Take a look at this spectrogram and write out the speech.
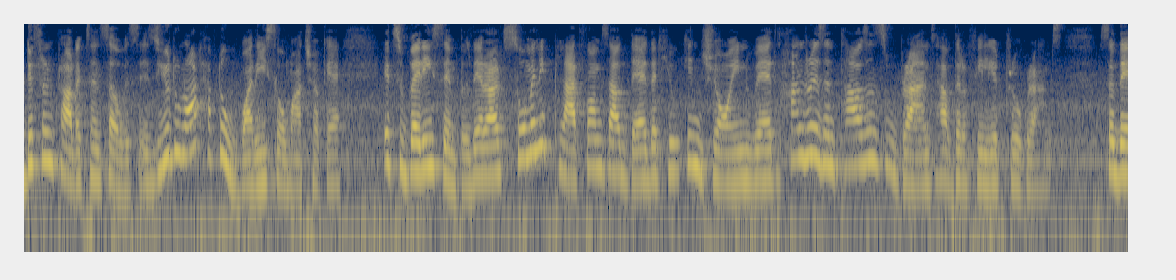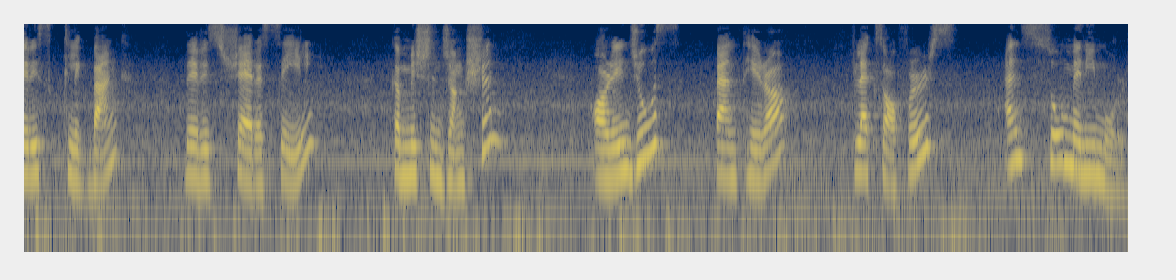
different products and services? You do not have to worry so much, okay? It's very simple. There are so many platforms out there that you can join where hundreds and thousands of brands have their affiliate programs. So there is ClickBank, there is ShareASale, Commission Junction, Orange Juice, Panthera, FlexOffers, and so many more.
